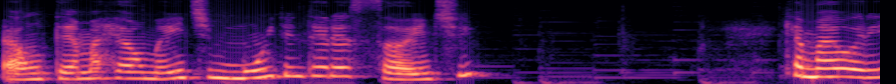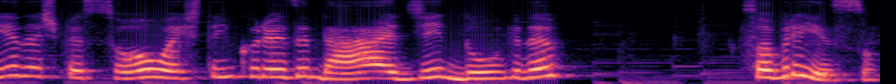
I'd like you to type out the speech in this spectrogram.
É um tema realmente muito interessante que a maioria das pessoas tem curiosidade e dúvida sobre isso.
